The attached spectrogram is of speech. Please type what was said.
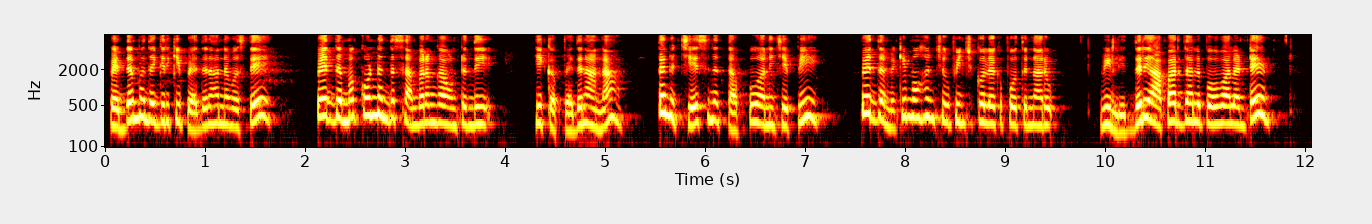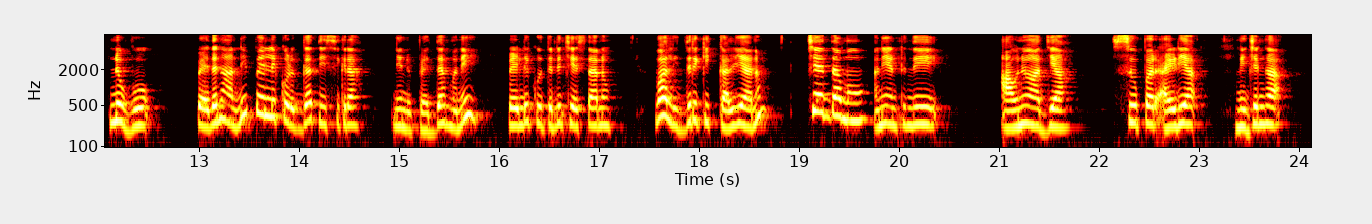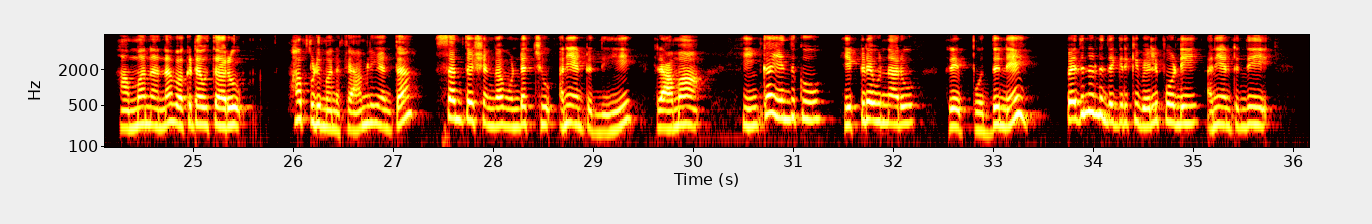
పెద్దమ్మ దగ్గరికి పెదనాన్న వస్తే పెద్దమ్మ కొండంత సంబరంగా ఉంటుంది. ఇక పెదనాన్న తను చేసిన తప్పు అని చెప్పి పెద్దమ్మకి మొహం చూపించుకోలేకపోతున్నారు. వీళ్ళిద్దరి అపార్థాలు పోవాలంటే నువ్వు పెదనాన్ని పెళ్ళి కొడుకుగా తీసుకురా. నేను పెద్దమ్మని పెళ్ళి కూతురిని చేస్తాను. వాళ్ళిద్దరికీ కళ్యాణం చేద్దాము అని అంటుంది. అవును ఆద్య సూపర్ ఐడియా. నిజంగా అమ్మ నాన్న ఒకటవుతారు. అప్పుడు మన ఫ్యామిలీ అంతా సంతోషంగా ఉండొచ్చు అని అంటుంది రామా. ఇంకా ఎందుకు? ఇక్కడే ఉన్నారు. రేపు పొద్దున్నే పెదనాన్న దగ్గరికి వెళ్ళిపోండి అని అంటుంది.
